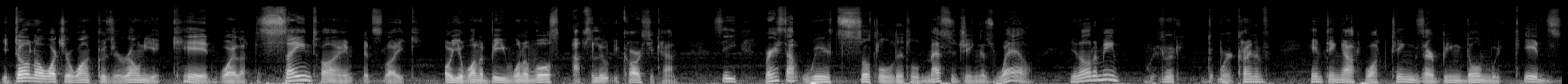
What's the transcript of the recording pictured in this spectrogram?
you don't know what you want because you're only a kid, while at the same time, it's like, oh, you want to be one of us? Absolutely, of course you can. See, where's that weird, subtle little messaging as well? You know what I mean? We're, we're kind of hinting at what things are being done with kids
